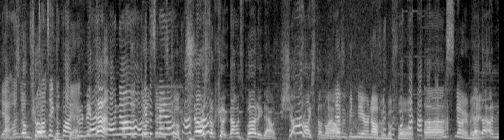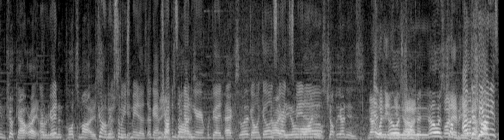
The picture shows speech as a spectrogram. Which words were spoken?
yeah. It's not cooked. Don't take the pot. Who nicked that? Oh no! I'll get the tomato. It no, it's not cooked. That one's burning now. Shut ah. Christ on my I've ass. never been near an oven before. uh, I'm a snowman. Let that onion cook out. Right. Are we good? More tomatoes. God, we have so many tomatoes. Okay, I'm chopping some down here. We're good. Excellent. Going, going. Start the tomatoes. Chop the onions. No, one's chopping. No one's chopping. I'll get the onions.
